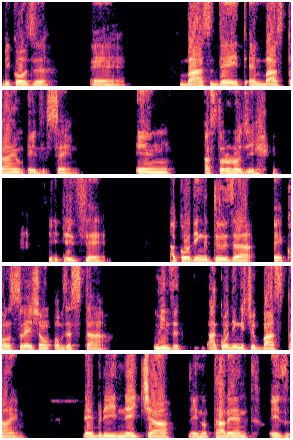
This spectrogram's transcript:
because uh, uh, birth date and birth time is the same. In astrology, it is uh, according to the uh, constellation of the star. It means according to birth time, every nature, you know, talent is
